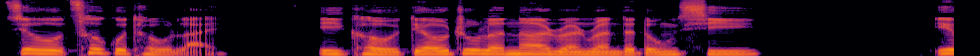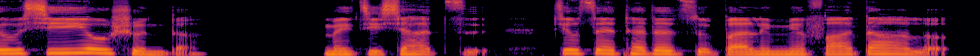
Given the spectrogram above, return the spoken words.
就凑过头来，一口叼住了那软软的东西，又吸又吮的，没几下子。就在他的嘴巴里面发大了，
